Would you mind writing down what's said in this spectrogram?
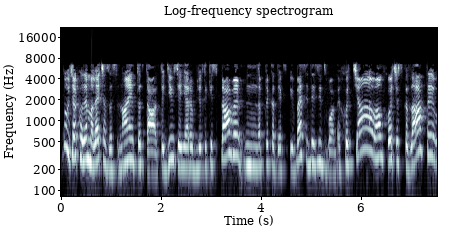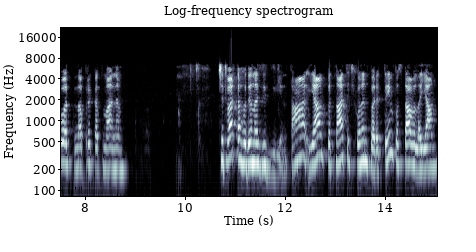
Ну, вже коли малеча засинає, то та, тоді вже я роблю такі справи, наприклад, як співбесіди зі дзвони. Хоча вам хочу сказати, от, наприклад, в мене четверта година зі дзвін. Та? Я 15 хвилин перед тим поставила я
